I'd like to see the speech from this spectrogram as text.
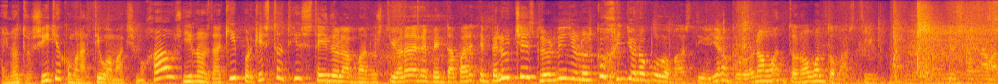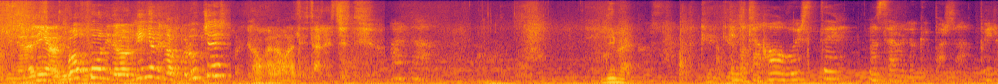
en otro sitio, como la antigua Máximo House. e Irnos de aquí, porque esto, tío, se está yendo de las manos, tío. Ahora de repente aparecen peluches, los niños los cogen. Yo no puedo más, tío. Yo no puedo, no aguanto, no aguanto más, tío. Yo soy una Martina, ni del pozo, ni de los niños, ni de los peluches. Cago en la maldita leche, tío. Dime. El cagao este no sabe lo que pasa. Pero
